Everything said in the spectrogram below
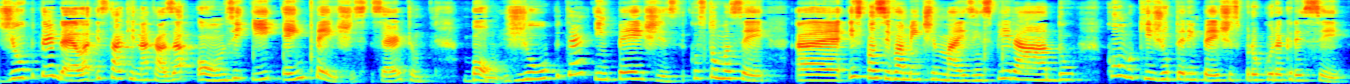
Júpiter dela está aqui na casa 11 e em peixes, certo? Bom, Júpiter em peixes costuma ser é, expansivamente mais inspirado. Como que Júpiter em peixes procura crescer?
